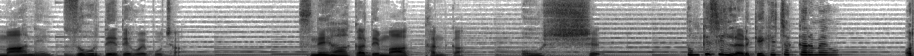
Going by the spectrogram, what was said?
माँ ने ज़ोर देते हुए पूछा। स्नेहा का दिमाग ठनका ओ शिट तुम किसी लड़के के चक्कर में हो? और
